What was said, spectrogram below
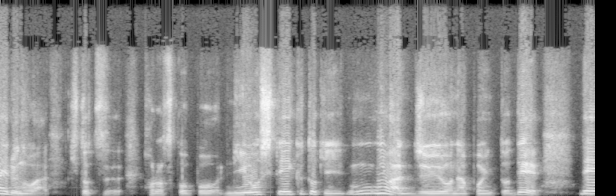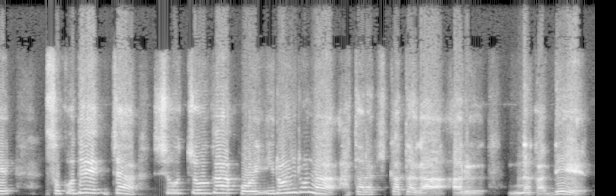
えるのは一つホロスコープを利用していくときには重要なポイントで、で、そこでじゃあ象徴がこういろいろな働き方がある中で、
